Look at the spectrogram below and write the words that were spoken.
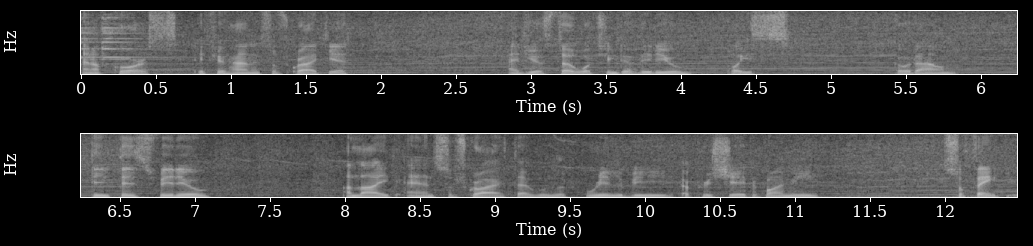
And of course, if you haven't subscribed yet, and you're still watching the video, please go down, give this video a like and subscribe. That will really be appreciated by me. So thank you.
